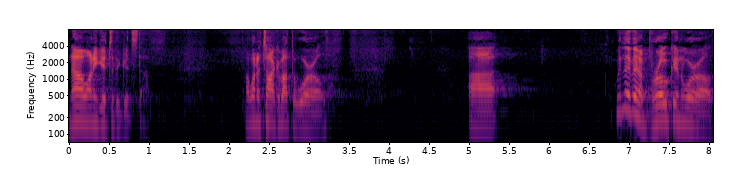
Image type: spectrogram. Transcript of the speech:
Now I want to get to the good stuff. I want to talk about the world. Uh, we live in a broken world,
